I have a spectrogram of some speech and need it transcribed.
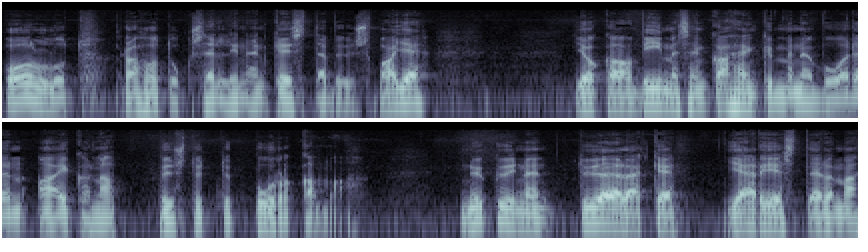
ollut rahoituksellinen kestävyysvaje, joka on viimeisen 20 vuoden aikana pystytty purkamaan. Nykyinen työeläkejärjestelmä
